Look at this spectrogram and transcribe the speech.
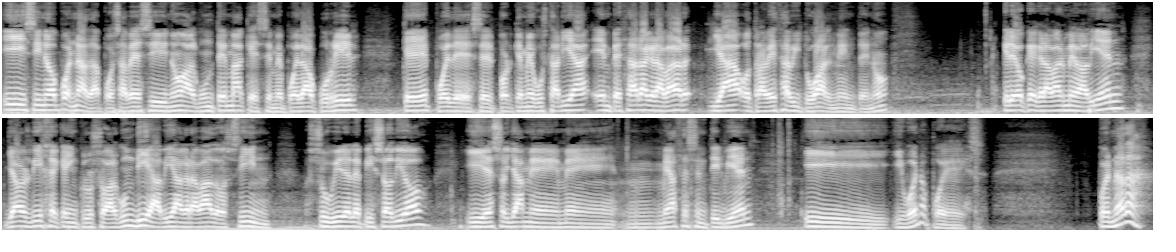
Y si no, pues nada, pues a ver si no algún tema que se me pueda ocurrir que puede ser, porque me gustaría empezar a grabar ya otra vez habitualmente, ¿no? Creo que grabar me va bien, ya os dije que incluso algún día había grabado sin subir el episodio y eso ya me, me, hace sentir bien y, y bueno, pues... Pues nada,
